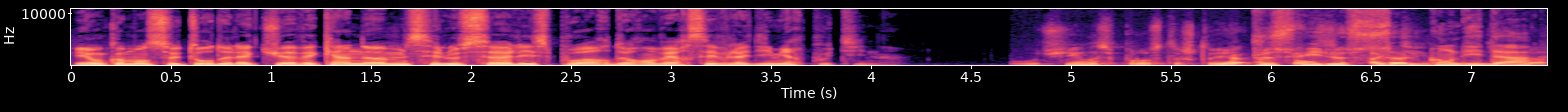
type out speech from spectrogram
Et on commence ce tour de l'actu avec un homme, c'est le seul espoir de renverser Vladimir Poutine. Je suis le seul candidat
